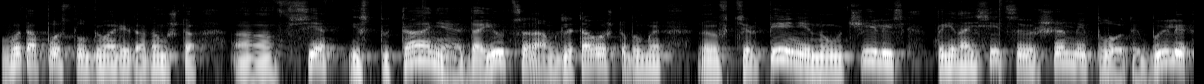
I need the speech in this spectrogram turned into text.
Вот апостол говорит о том, что э, все испытания даются нам для того, чтобы мы э, в терпении научились приносить совершенный плод и были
